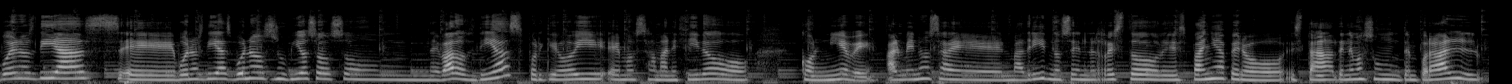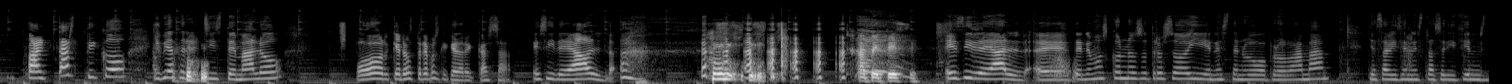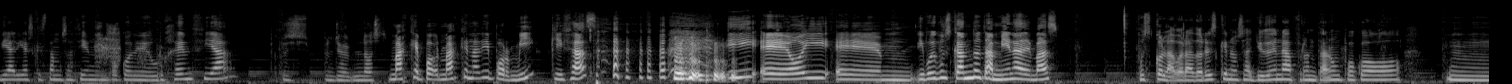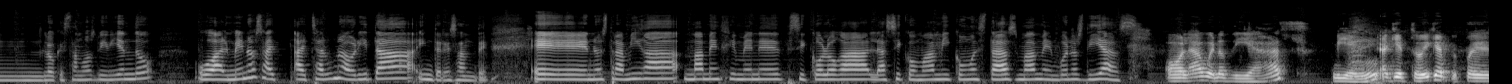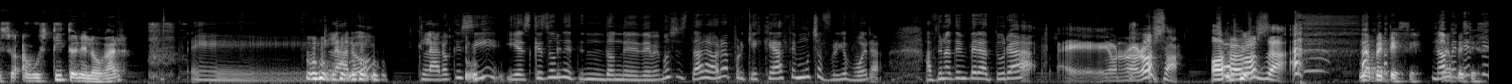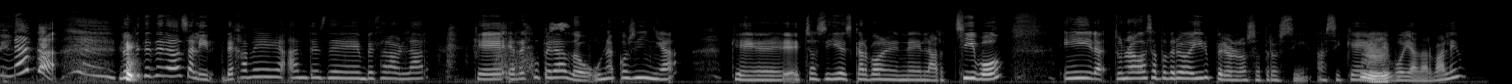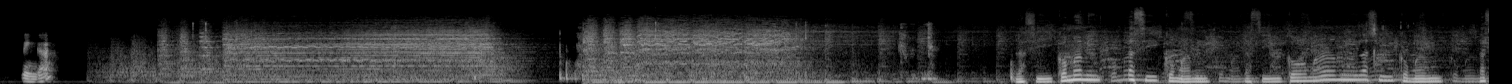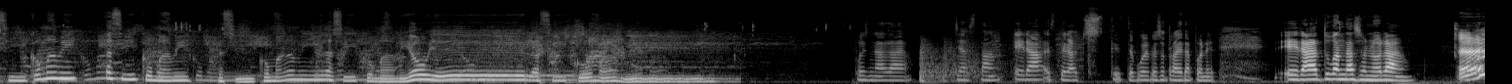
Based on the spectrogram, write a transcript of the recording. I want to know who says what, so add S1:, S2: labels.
S1: buenos días, eh, buenos días, buenos lluviosos o nevados días, porque hoy hemos amanecido con nieve, al menos en Madrid, no sé en el resto de España, pero está, tenemos un temporal fantástico y voy a hacer el chiste malo porque nos tenemos que quedar en casa. Es ideal.
S2: Apetece.
S1: Es ideal. Eh, tenemos con nosotros hoy en este nuevo programa, ya sabéis, en estas ediciones diarias que estamos haciendo un poco de urgencia. Pues, yo, no- más, que por, más que nadie por mí, quizás. y eh, hoy eh, y voy buscando también, además, pues colaboradores que nos ayuden a afrontar un poco mm, lo que estamos viviendo o al menos a, a echar una horita interesante. Eh, nuestra amiga Mamen Jiménez, psicóloga, la psicomami, ¿cómo estás, Mamen? Buenos días.
S2: Hola, buenos días. Bien, aquí estoy, que pues a gustito en el hogar.
S1: Eh, claro, claro que sí. Y es que es donde, donde debemos estar ahora porque es que hace mucho frío fuera. Hace una temperatura eh, horrorosa. Horrorosa.
S2: No apetece.
S1: No apetece nada. No apetece nada salir. Déjame, antes de empezar a hablar, que he recuperado una cosilla que he hecho así escarbón en el archivo. Y la- tú no la vas a poder oír, pero nosotros sí. Así que
S2: Mm.
S1: le voy a dar, ¿vale?
S2: Venga.
S3: La psicomami, la psicomami, la psicomami, la psicomami, la psicomami, la psicomami, la psicomami, la psicomami, oh yeah, la psicomami.
S1: Pues nada, ya está. Era. Espera, ch, que te vuelves otra vez a poner. Era tu banda sonora.
S2: ¡Ah!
